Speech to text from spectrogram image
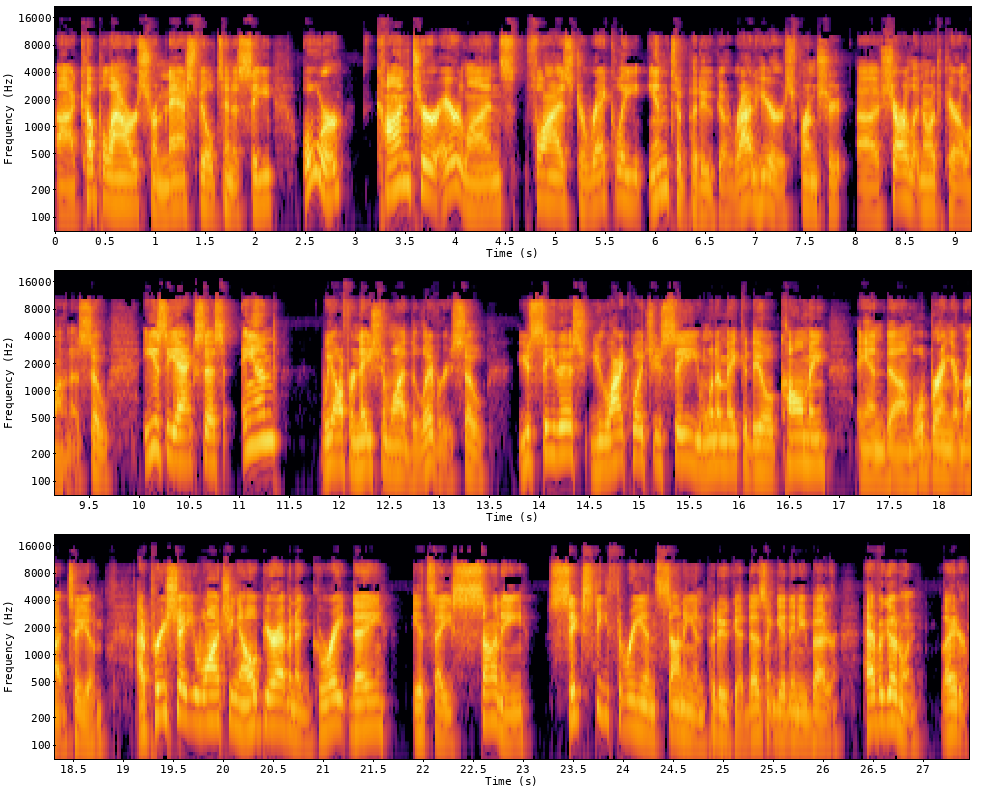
a uh, couple hours from Nashville, Tennessee, or Contour Airlines flies directly into Paducah, right here from uh, Charlotte, North Carolina. So easy access, and we offer nationwide delivery. So you see this, you like what you see, you want to make a deal, call me, and um, we'll bring it right to you. I appreciate you watching. I hope you're having a great day. It's a sunny 63 and sunny in Paducah. It doesn't get any better. Have a good one. Later.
